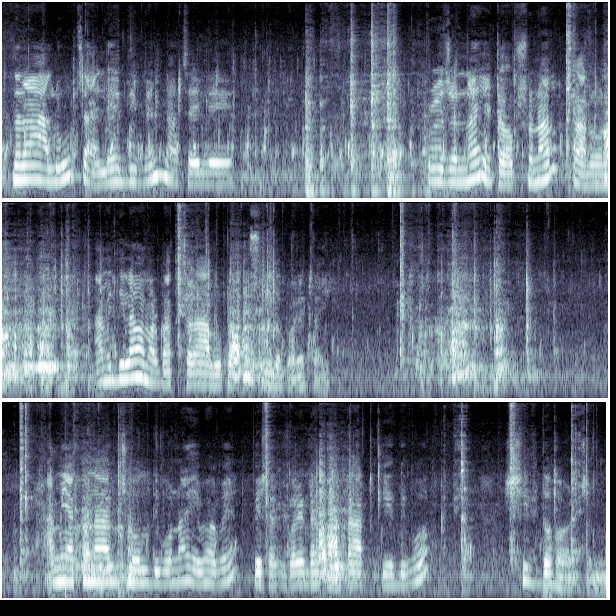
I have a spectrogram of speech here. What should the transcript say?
আপনারা আলু চাইলে দিবেন, না চাইলে প্রয়োজন নাই, এটা অপশনাল কারণ আমি দিলাম, আমার বাচ্চারা আলুটা পছন্দ করে তাই আমি এখন আর ঝোল দিব না, এভাবে প্রেশার কুকারে ঢাকনাটা আটকিয়ে দিব, সিদ্ধ হওয়ার জন্য।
